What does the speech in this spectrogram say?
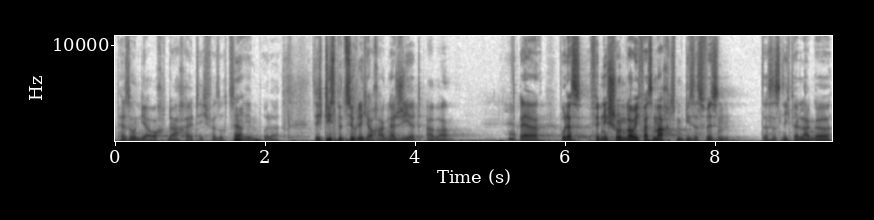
Person, die auch nachhaltig versucht zu ja. leben oder sich diesbezüglich auch engagiert, aber äh, wo das, finde ich, schon, glaube ich, was macht mit dieses Wissen, dass es nicht mehr lange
